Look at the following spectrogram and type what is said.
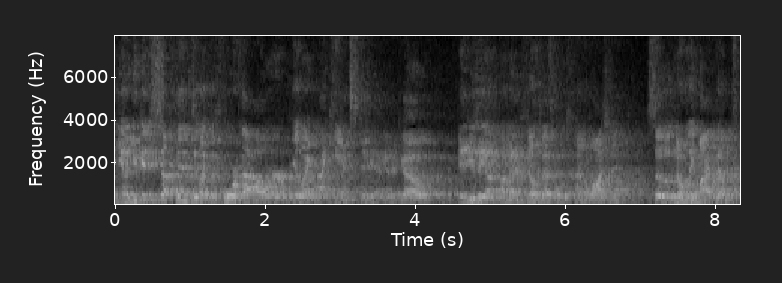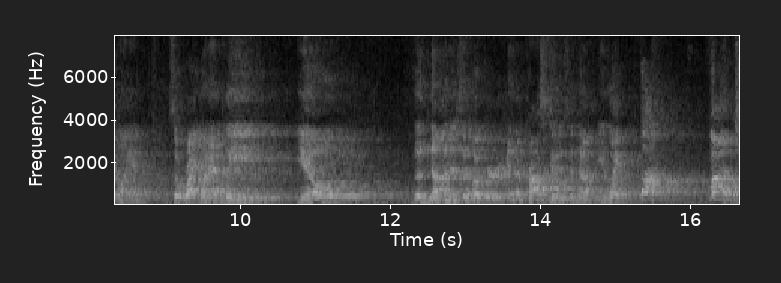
you know, you get sucked into like the fourth hour, you're like, I can't stay, I gotta go. And usually I'm, I'm at film festivals kind of watching it. So normally my film is playing. So right when I leave, you know, the nun is the hooker and the prostitute is the nun. You're like, fuck, fudge.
